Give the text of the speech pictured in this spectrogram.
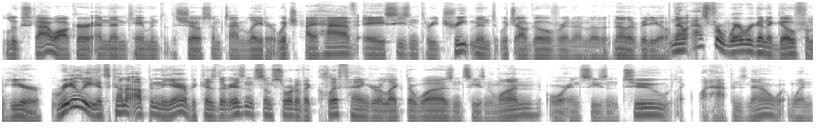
Luke Skywalker and then came into the show sometime later, which I have a season three treatment, which I'll go over in another, another video. Now, as for where we're going to go from here, really it's kind of up in the air because there isn't some sort of a cliffhanger like there was in season one or in season two. Like, what happens now when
